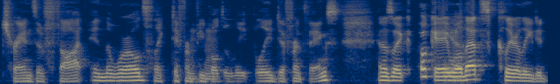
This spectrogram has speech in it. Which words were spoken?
trains of thought in the world like different people believe, believe different things and i was like okay Yeah. well that's clearly did-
